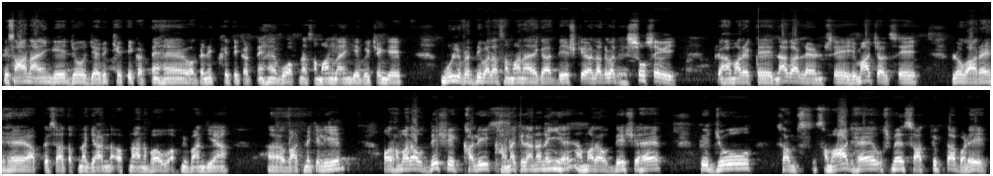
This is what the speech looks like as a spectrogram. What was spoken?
किसान आएँगे जो जैविक खेती करते हैं, ऑर्गेनिक खेती करते हैं, वो अपना सामान लाएँगे, बेचेंगे। मूल्य वृद्धि वाला सामान आएगा। देश के अलग अलग हिस्सों से भी, हमारे नागालैंड से, हिमाचल से लोग आ रहे हैं आपके साथ अपना ज्ञान, अपना अनुभव, अपनी वानगियाँ बांटने के लिए। और हमारा उद्देश्य खाली खाना खिलाना नहीं है। हमारा उद्देश्य है कि जो सम, समाज है उसमें सात्विकता बढ़े।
